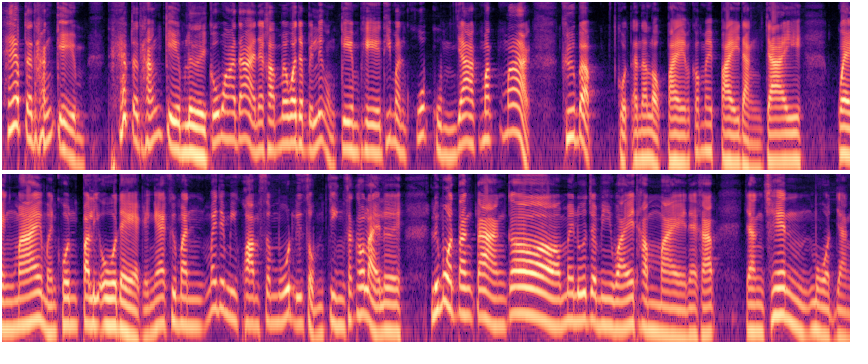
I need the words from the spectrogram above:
แทบจะทั้งเกม แทบจะทั้งเกมเลยก็ว่าได้นะครับ ไม่ว่าจะเป็นเรื่องของเกมเพย์ที่มันควบคุมยากมาก ๆ คือแบบกดอนาล็อกไปมันก็ไม่ไปดั่งใจแกว่งไม้เหมือนคนปาริโอแดกอย่างเงี้ย คือมันไม่ได้มีความสมูทหรือสมจริงสักเท่าไหร่เลย หรือโหมดต่างๆก็ไม่รู้จะมีไว้ทำไมนะครับ อย่างเช่นโหมดอย่าง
